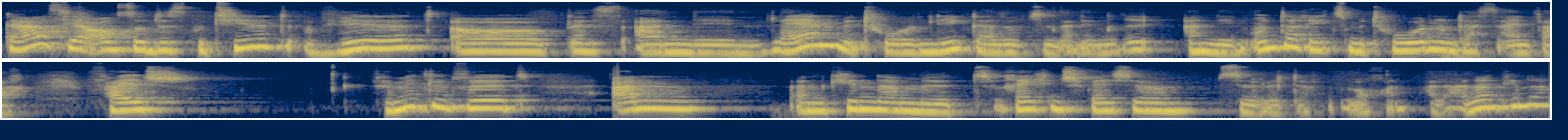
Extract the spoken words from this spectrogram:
Da es ja auch so diskutiert wird, ob es an den Lernmethoden liegt, also an den, an den Unterrichtsmethoden und das einfach falsch vermittelt wird an, an Kinder mit Rechenschwäche, beziehungsweise noch an alle anderen Kinder,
